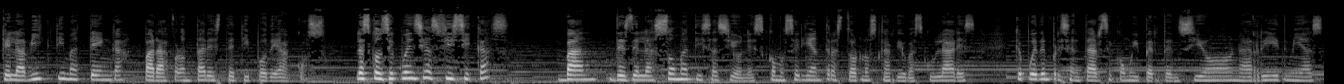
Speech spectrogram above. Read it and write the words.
que la víctima tenga para afrontar este tipo de acoso. Las consecuencias físicas van desde las somatizaciones, como serían trastornos cardiovasculares, que pueden presentarse como hipertensión, arritmias,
